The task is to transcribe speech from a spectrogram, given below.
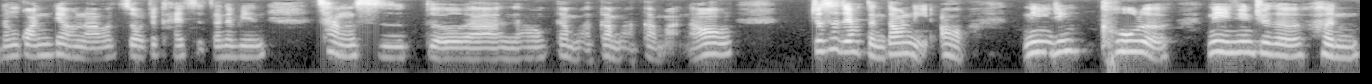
灯关掉，然后之后就开始在那边唱诗歌啊，然后干嘛干嘛干嘛，然后就是要等到你哦，你已经哭了，你已经觉得很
